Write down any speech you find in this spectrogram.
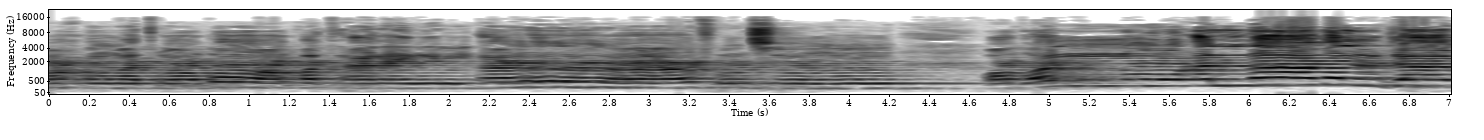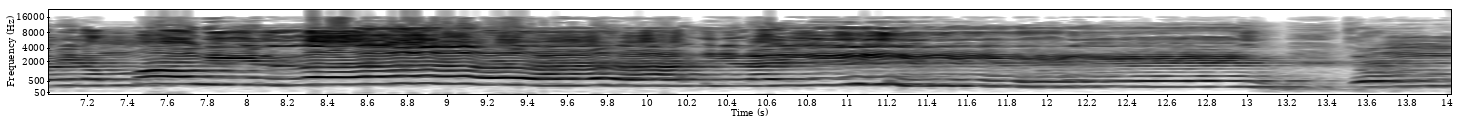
رحمت وضاقت عليهم أنفسهم وظنوا أن لا ملجأ من الله إلا إليه. ثم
